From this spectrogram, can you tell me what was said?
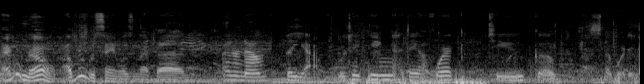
I don't know. Albert was saying it wasn't that bad. I don't know. But yeah, we're taking a day off work to go snowboarding.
